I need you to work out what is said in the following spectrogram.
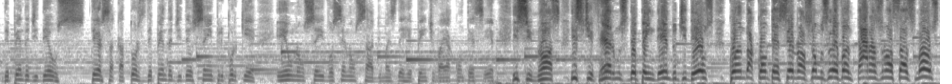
Dependa de Deus, terça, 14. Dependa de Deus sempre, porque eu não sei, você não sabe, mas de repente vai acontecer. E se nós estivermos dependendo de Deus, quando acontecer, nós vamos levantar as nossas mãos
